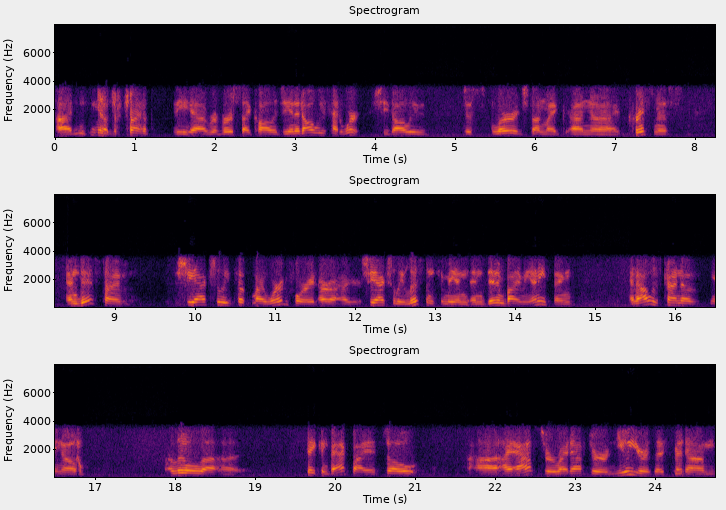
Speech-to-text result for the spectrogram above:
Uh, you know, just trying to the uh, reverse psychology, and it always had worked. She'd always just splurged on my on uh, Christmas, and this time she actually took my word for it, or uh, she actually listened to me and, and didn't buy me anything. And I was kind of, you know, a little uh, taken back by it. So uh, I asked her right after New Year's. I said, um,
